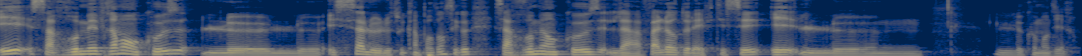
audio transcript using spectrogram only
Et ça remet vraiment en cause le, le et c'est ça le, le truc important, c'est que ça remet en cause la valeur de la FTC et le, le comment dire,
